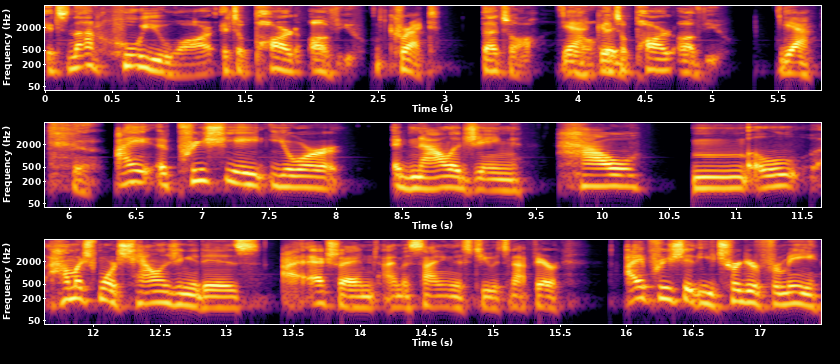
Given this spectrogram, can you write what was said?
it's not who you are, it's a part of you. Correct. That's all. Yeah, you know, good. It's a part of you. Yeah. yeah. I appreciate your acknowledging how how much more challenging it is. I, actually, I'm, I'm assigning this to you. It's not fair. I appreciate that you triggered for me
